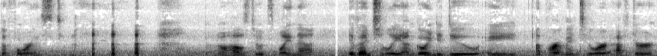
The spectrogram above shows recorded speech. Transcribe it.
the forest. Don't know how else to explain that. Eventually, I'm going to do a apartment tour after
